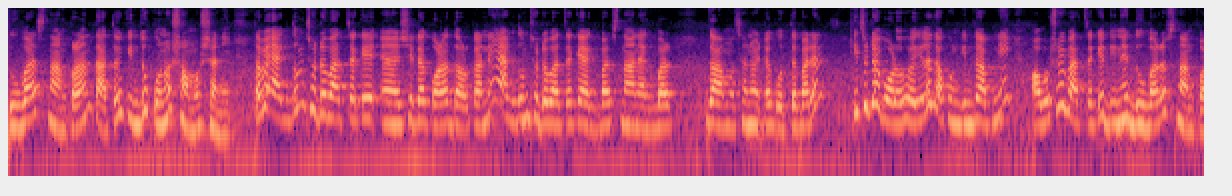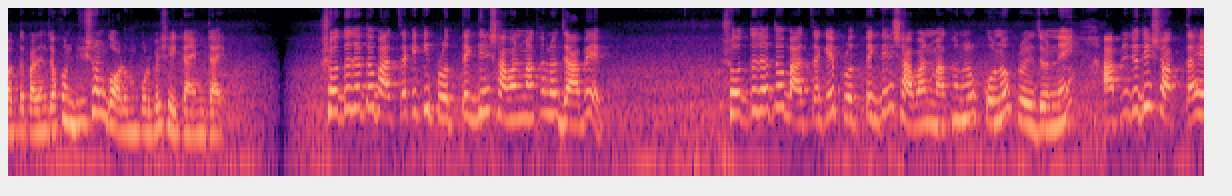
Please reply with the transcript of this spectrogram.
দুবার স্নান করান, তাতেও কিন্তু কোনো সমস্যা নেই। তবে একদম ছোট বাচ্চাকে সেটা করার দরকার নেই। একদম ছোট বাচ্চাকে একবার স্নান, একবার গা মোছানো এটা করতে পারেন। কিছুটা বড় হয়ে গেলে তখন কিন্তু আপনি অবশ্যই বাচ্চাকে দিনে দুবারও স্নান করতে পারেন, যখন ভীষণ গরম পড়বে সেই টাইমটায় সদ্যজাত বাচ্চাকে কি প্রত্যেক দিন সাবান মাখানো যাবে? সদ্যজাত বাচ্চাকে প্রত্যেক দিন সাবান মাখানোর কোনো প্রয়োজন নেই। আপনি যদি সপ্তাহে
